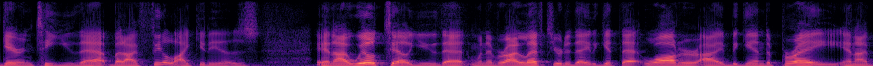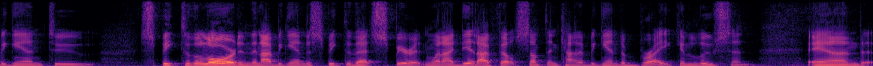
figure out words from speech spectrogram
guarantee you that, but I feel like it is. And I will tell you that whenever I left here today to get that water, I began to pray and I began to speak to the Lord. And then I began to speak to that spirit. And when I did, I felt something kind of begin to break and loosen. And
